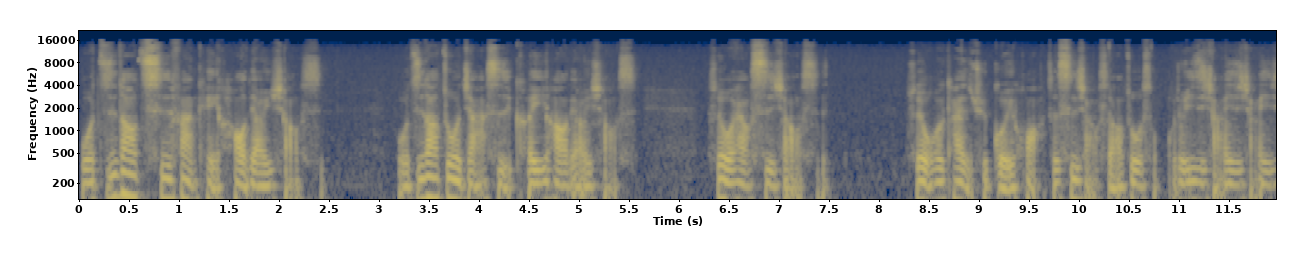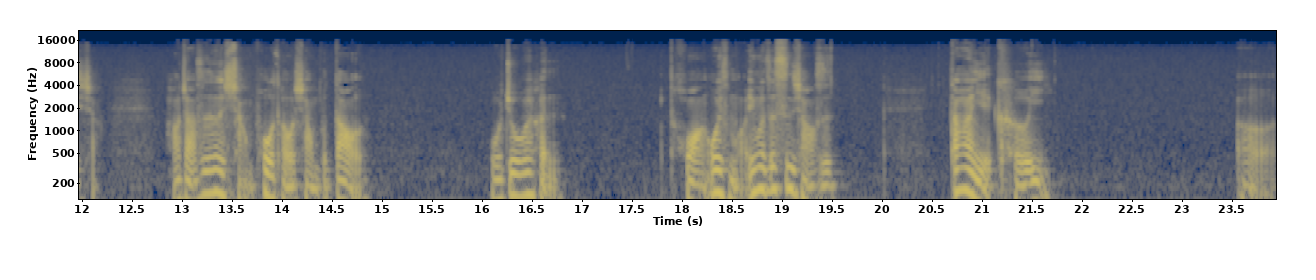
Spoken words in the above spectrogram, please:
我知道吃饭可以耗掉一小时，我知道做家事可以耗掉一小时，所以我还有四小时，所以我会开始去规划这四小时要做什么，我就一直想，一直想，一直想。好，假设真的想破头想不到了，我就会很慌。为什么？因为这四小时当然也可以，呃。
